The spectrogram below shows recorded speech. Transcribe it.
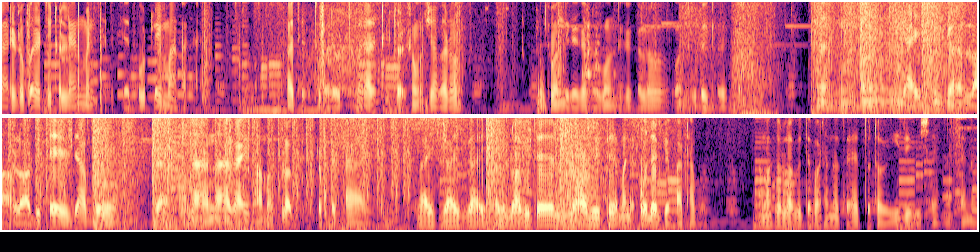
গাড়ির উপরে দুইটা ল্যান্ডম্যান ফেলেছে উঠলেই মারা খায়। হয়তো উঠতে পারে উঠতে পারে। আর নেটওয়ার্ক সমস্যা আবারও। কোন দিকে গেল, কোন দিকে গেল, কোন দিকে গেল। হ্যাঁ গাইস লবিতে যাব। না না গাইস আমার লবিতে করতে চাই গাইস গাইস গাইস আমি লবিতে লবিতে মানে ওদেরকে পাঠাবো। আমাকে লবিতে পাঠানো তো এতটাও ইজি বিষয় না তাই না?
